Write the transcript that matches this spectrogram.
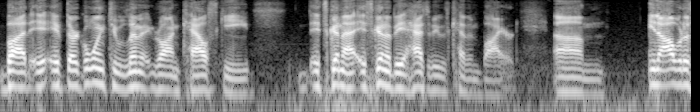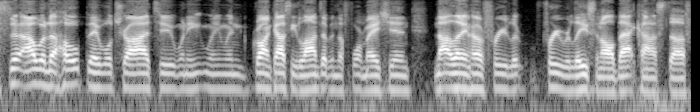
But if they're going to limit Gronkowski, it's gonna it's gonna be it has to be with Kevin Byard. Um, you know, I would assume, I would hope they will try to when he when when Gronkowski lines up in the formation, not let him have free free release and all that kind of stuff.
